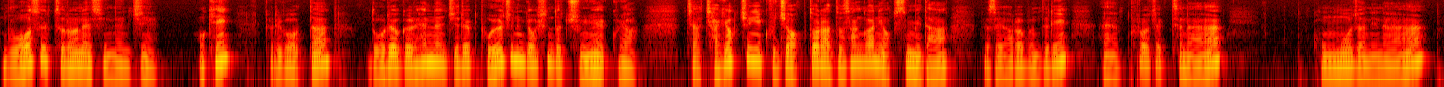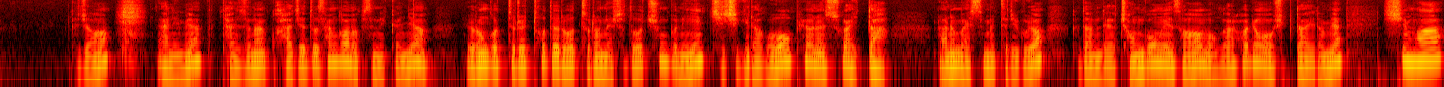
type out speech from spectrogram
무엇을 드러낼 수 있는지, 오케이? 그리고 어떤 노력을 했는지를 보여주는 게 훨씬 더 중요했고요. 자, 자격증이 굳이 없더라도 상관이 없습니다. 그래서 여러분들이 예, 프로젝트나 공모전이나 그죠? 아니면 단순한 과제도 상관없으니까요. 이런 것들을 토대로 드러내셔도 충분히 지식이라고 표현할 수가 있다 라는 말씀을 드리고요. 그 다음에 내가 전공에서 뭔가를 활용하고 싶다 이러면 심화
